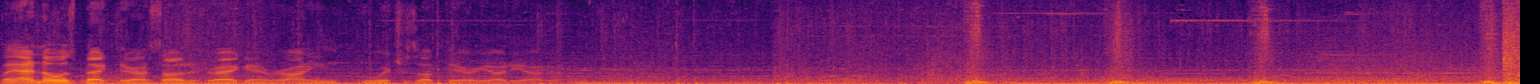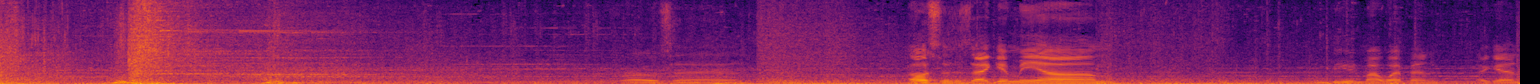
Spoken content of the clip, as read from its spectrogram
Like, I know it's back there. I saw the dragon, Ranni, the witch is up there, yada yada. Oh, so does that give me, um, imbued my weapon again?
